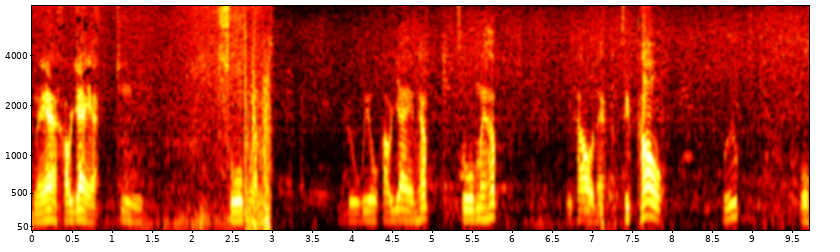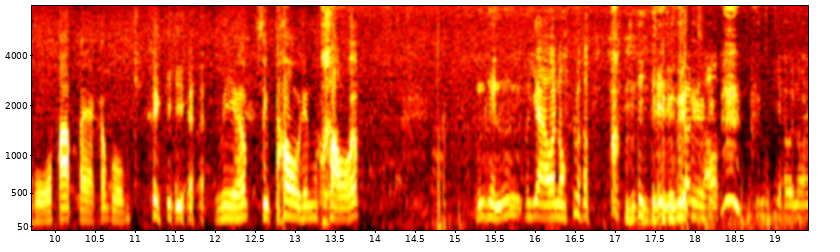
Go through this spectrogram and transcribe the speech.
ไหนอะเขาใหญ่อะอืมซูมกัน ดูวิวเขาใหญ่นะครับ ซูมไหมครับ กี่เท่าเนี่ยสิบเท่าปึ๊บโอ้โห ภาพแตกครับผม นี่ครับสิบเท่าเห็นภูเขาครับ มึงเห็นพญาวานอนป่ะเห็นอยู่ยอดเขาพญาวานอน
